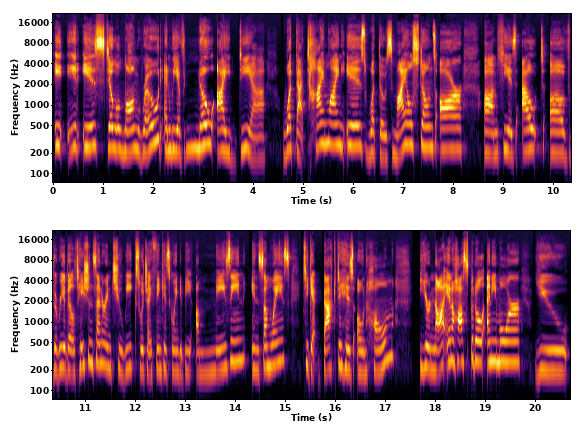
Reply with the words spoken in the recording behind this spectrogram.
it, it is still a long road, and we have no idea what that timeline is, what those milestones are. Um, he is out of the rehabilitation center in two weeks, which I think is going to be amazing in some ways to get back to his own home. You're not in a hospital anymore. You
